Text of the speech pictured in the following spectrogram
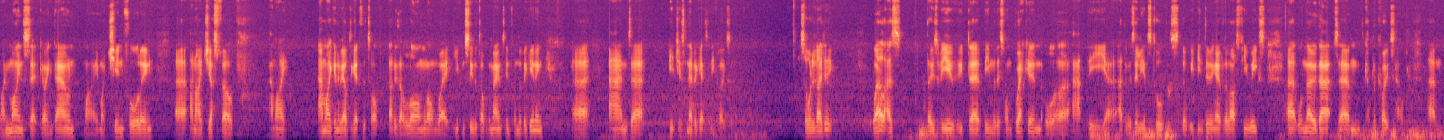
my mindset going down, my, my chin falling, uh, and I just felt, Am I am I going to be able to get to the top? That is a long, long way. You can see the top of the mountain from the beginning, uh, and uh, it just never gets any closer. So what did I do? Well, as those of you who'd uh, been with us on Brecon or uh, at the uh, at the resilience talks that we've been doing over the last few weeks uh, will know that um, a couple of quotes help. Um,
